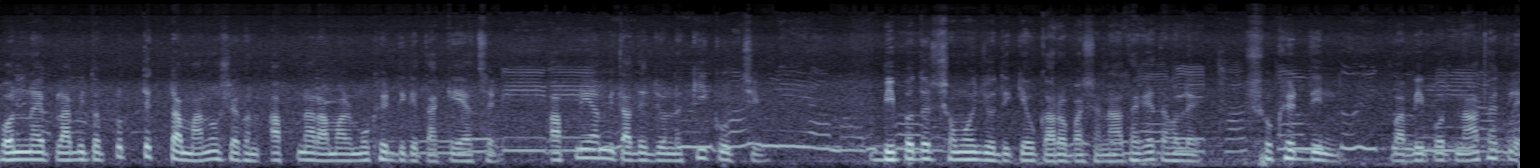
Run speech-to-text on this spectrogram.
বন্যায় প্লাবিত প্রত্যেকটা মানুষ এখন আপনার আমার মুখের দিকে তাকিয়ে আছে। আপনি, আমি তাদের জন্য কি করছি? বিপদের সময় যদি কেউ কারও পাশে না থাকে, তাহলে সুখের দিন বা বিপদ না থাকলে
